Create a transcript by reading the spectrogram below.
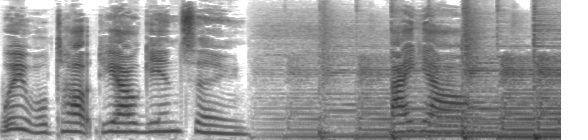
We will talk to y'all again soon. Bye, y'all.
